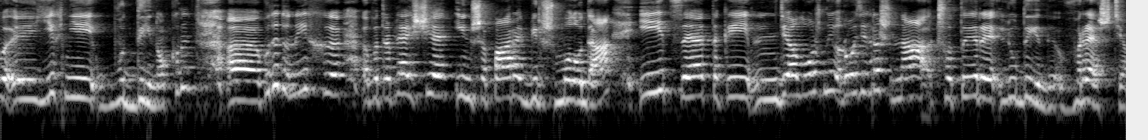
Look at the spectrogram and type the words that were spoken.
в їхній будинок, е, куди до них е, потрапляє ще інша пара, більш молода. І це такий діаложний розіграш на чотири людини. Врешті.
